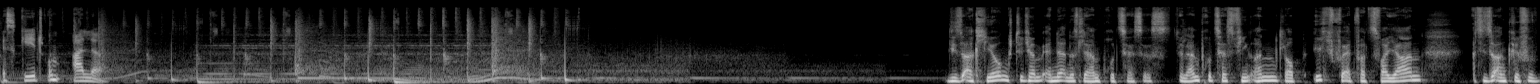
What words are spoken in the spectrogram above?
Es geht um alle. Diese Erklärung steht ja am Ende eines Lernprozesses. Der Lernprozess fing an, glaube ich, vor etwa zwei Jahren als diese Angriffe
